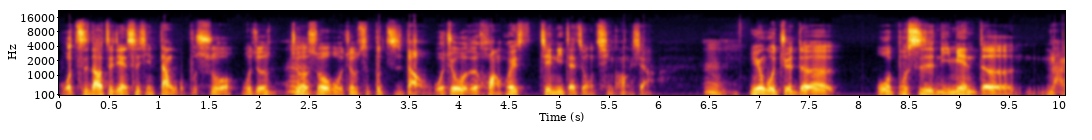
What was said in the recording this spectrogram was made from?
我知道这件事情，但我不说，我就就是说我就是不知道。嗯，我觉得我的谎会建立在这种情况下。嗯，因为我觉得我不是里面的哪，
